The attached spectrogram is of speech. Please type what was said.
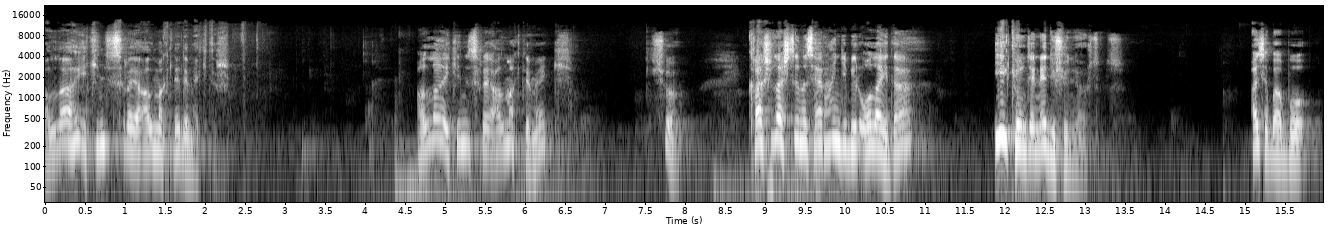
Allah'ı ikinci sıraya almak ne demektir? Allah'ı ikinci sıraya almak demek şu. Karşılaştığınız herhangi bir olayda ilk önce ne düşünüyorsunuz? Acaba bu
